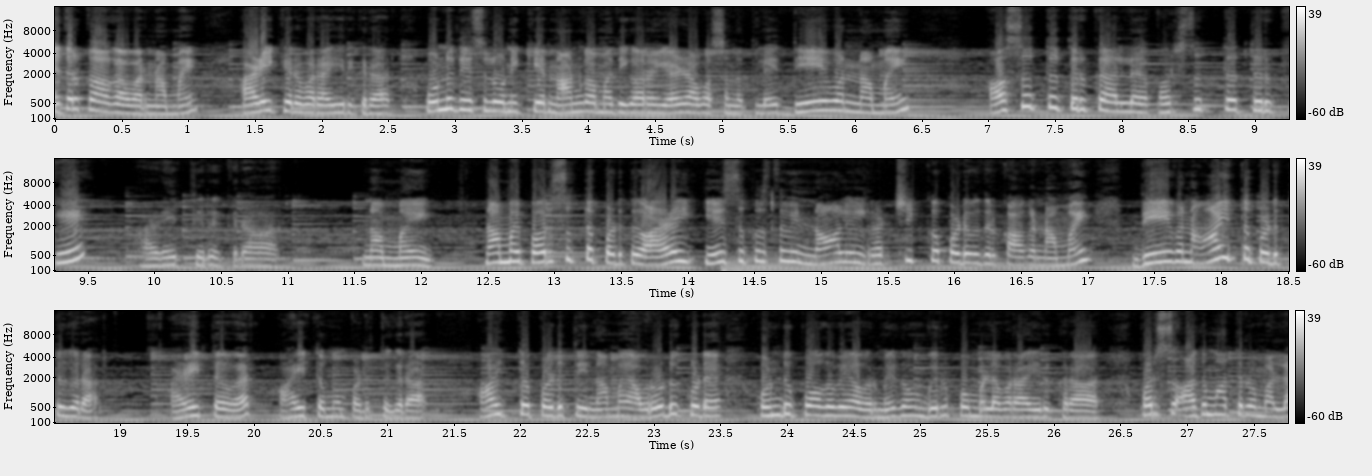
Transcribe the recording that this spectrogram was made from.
எதற்காக அவர் நம்மை அழைக்கிறவராயிருக்கிறார்? ஒன்னு தேசலோனிக்கிய நான்காம் அதிகாரம் ஏழாம் வசனத்திலே தேவன் நம்மை அசுத்தத்திற்கு அல்ல பரிசுத்தத்திற்கே அழைத்திருக்கிறார். நம்மை நம்மை பரிசுத்தப்படுத்து அழை இயேசு கிறிஸ்துவின் நாளில் ரட்சிக்கப்படுவதற்காக நம்மை தேவன் ஆயத்தப்படுத்துகிறார். அழைத்தவர் ஆயத்தமும் படுத்துகிறார். ஆயத்தப்படுத்தி நம்மை அவரோடு கூட கொண்டு போகவே அவர் மிகவும் விருப்பமுள்ளவராய் இருக்கிறார் பரிசு அது மாத்திரமல்ல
